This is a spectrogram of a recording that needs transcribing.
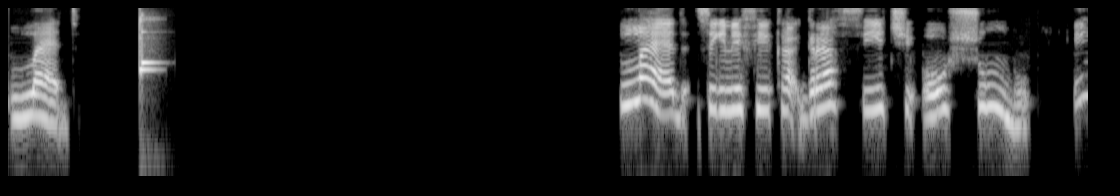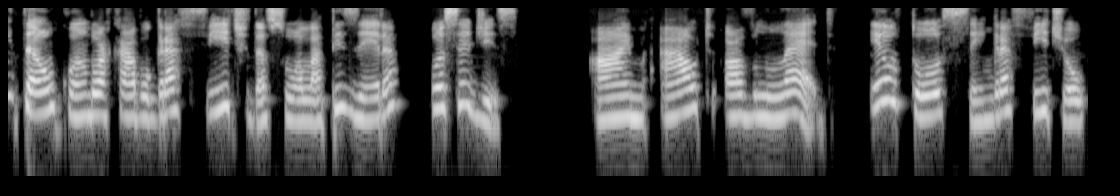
lead. Lead significa grafite ou chumbo. Então, quando acaba o grafite da sua lapiseira, você diz I'm out of lead. Eu tô sem grafite ou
